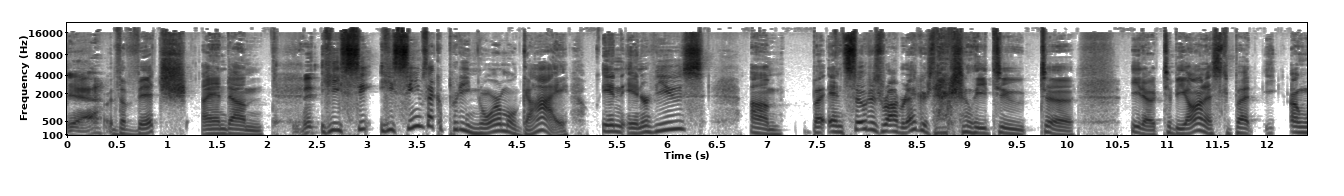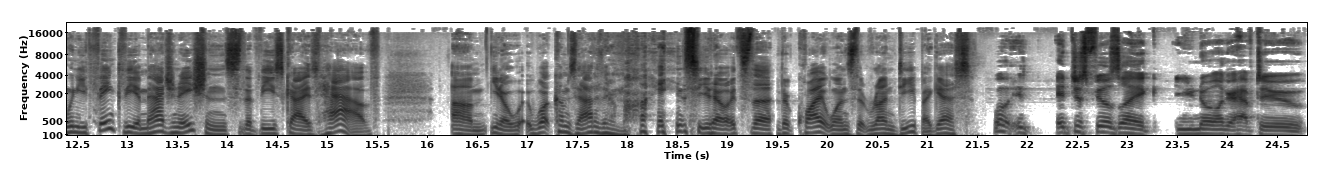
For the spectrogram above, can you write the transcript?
Yeah, the Vitch, and um, Vitch. he se- he seems like a pretty normal guy in interviews, um, but and so does Robert Eggers actually. To to you know, to be honest, but uh, when you think the imaginations that these guys have. Um, you know what comes out of their minds. You know, it's the the quiet ones that run deep, I guess. Well, it it just feels like you no longer have to.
